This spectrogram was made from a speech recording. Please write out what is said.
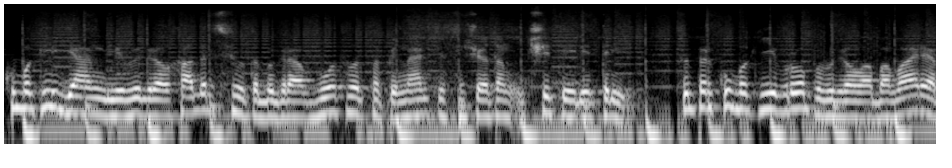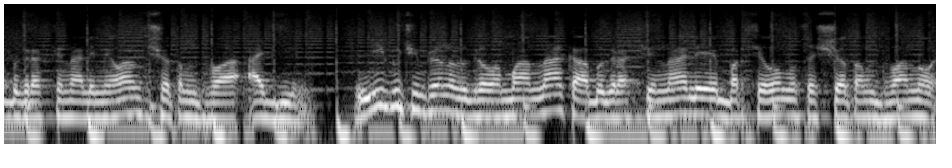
Кубок Лиги Англии выиграл Хаддерсфилд, обыграв Уотфорд по пенальти со счетом 4-3. Суперкубок Европы выиграла Бавария, обыграв в финале Милан со счетом 2-1. Лигу чемпионов выиграла Монако, обыграв в финале Барселону со счетом 2-0.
